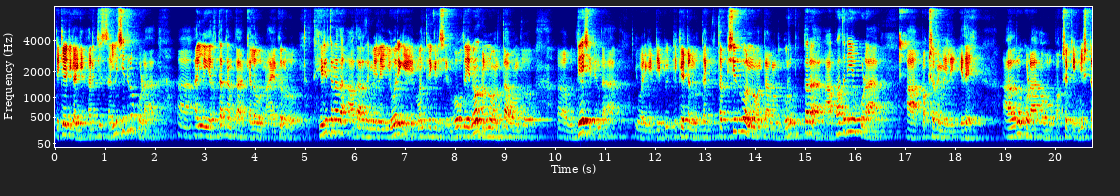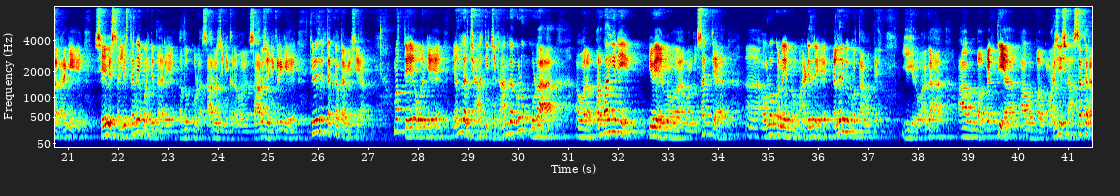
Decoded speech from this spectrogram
ಟಿಕೆಟಿಗಾಗಿ ಅರ್ಜಿ ಸಲ್ಲಿಸಿದರೂ ಕೂಡ ಅಲ್ಲಿ ಇರ್ತಕ್ಕಂಥ ಕೆಲವು ನಾಯಕರು ಹಿರಿತನದ ಆಧಾರದ ಮೇಲೆ ಇವರಿಗೆ ಮಂತ್ರಿಗಿರಿ ಸಿಗಬಹುದೇನೋ ಅನ್ನುವಂಥ ಒಂದು ಉದ್ದೇಶದಿಂದ ಇವರಿಗೆ ಟಿಪಿ, ಟಿಕೆಟನ್ನು ತಪ್ಪಿಸಿದ್ರು ಅನ್ನುವಂಥ ಒಂದು ಗುರುತರ ಆಪಾದನೆಯೂ ಕೂಡ ಆ ಪಕ್ಷದ ಮೇಲೆ ಇದೆ. ಆದರೂ ಕೂಡ ಅವರು ಪಕ್ಷಕ್ಕೆ ನಿಷ್ಠರಾಗಿ ಸೇವೆ ಸಲ್ಲಿಸ್ತಾನೇ ಬಂದಿದ್ದಾರೆ. ಅದು ಕೂಡ ಸಾರ್ವಜನಿಕರ ಸಾರ್ವಜನಿಕರಿಗೆ ತಿಳಿದಿರತಕ್ಕಂಥ ವಿಷಯ. ಮತ್ತು ಅವರಿಗೆ ಎಲ್ಲ ಜಾತಿ ಜನಾಂಗಗಳು ಕೂಡ ಅವರ ಪರವಾಗಿಯೇ ಇವೆ ಎನ್ನುವ ಒಂದು ಸತ್ಯ ಅವಲೋಕನೆಯನ್ನು ಮಾಡಿದರೆ ಎಲ್ಲರಿಗೂ ಗೊತ್ತಾಗುತ್ತೆ. ಹೀಗಿರುವಾಗ ಆ ಒಬ್ಬ ವ್ಯಕ್ತಿಯ, ಆ ಒಬ್ಬ ಮಾಜಿ ಶಾಸಕರ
